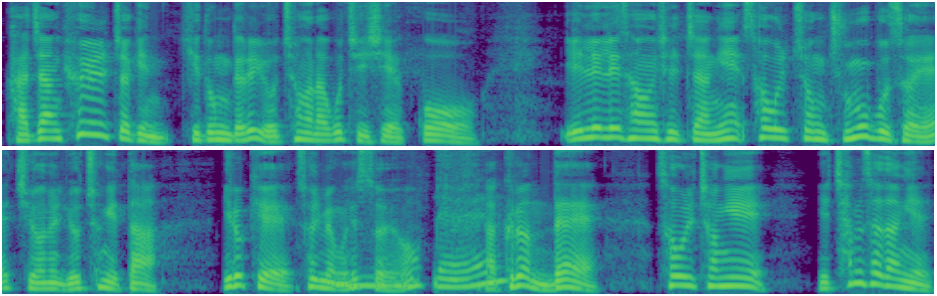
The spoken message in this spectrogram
가장 효율적인 기동대를 요청하라고 지시했고 112 상황실장이 서울청 주무부서에 지원을 요청했다. 이렇게 설명을 했어요. 음, 네. 아, 그런데 서울청이 이 참사 당일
